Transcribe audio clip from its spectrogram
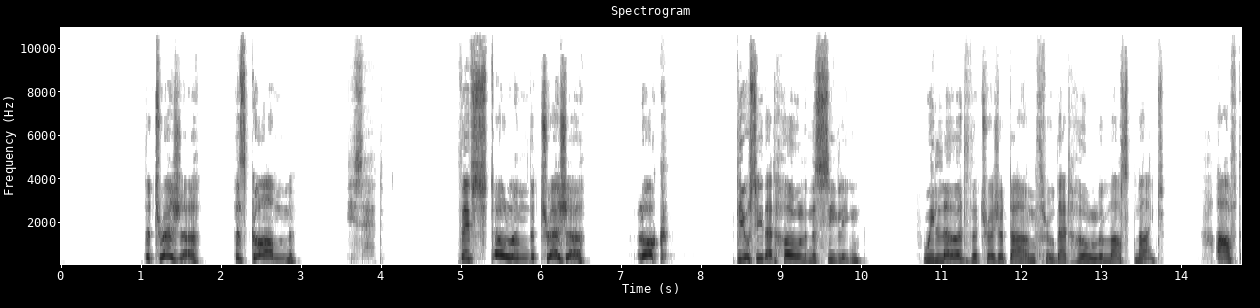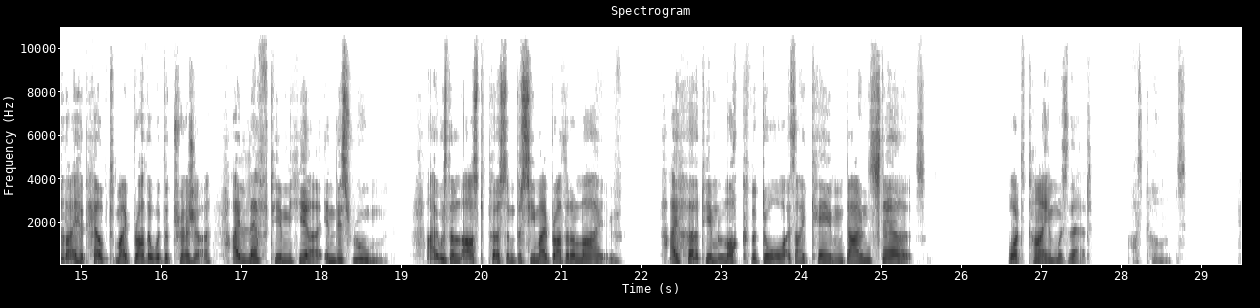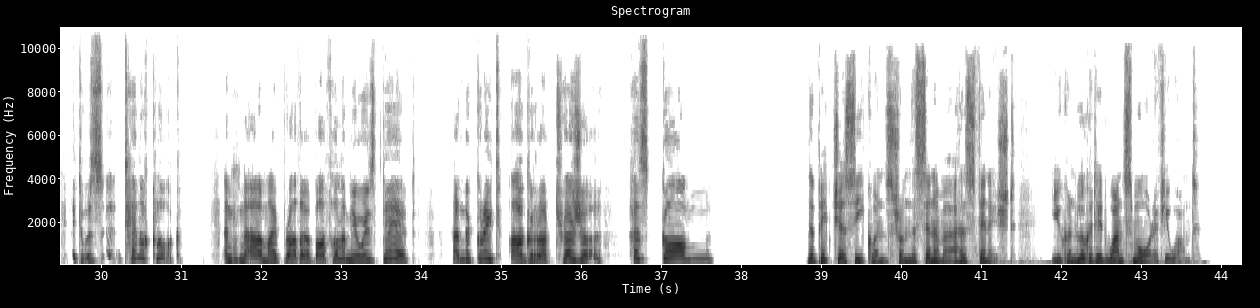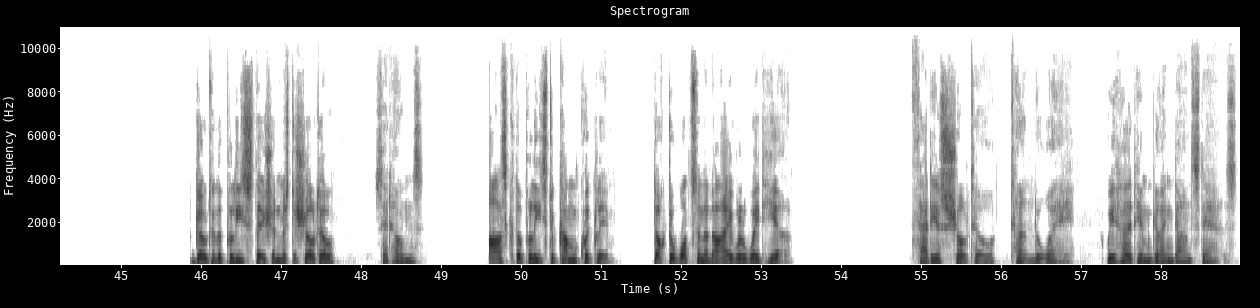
The treasure has gone, he said. They've stolen the treasure. Look! Do you see that hole in the ceiling? We lowered the treasure down through that hole last night. After I had helped my brother with the treasure, I left him here in this room. I was the last person to see my brother alive. I heard him lock the door as I came downstairs. What time was that? asked Holmes. It was ten o'clock, and now my brother Bartholomew is dead, and the great Agra treasure has gone. The picture sequence from the cinema has finished. You can look at it once more if you want. Go to the police station, Mr. Sholto, said Holmes. Ask the police to come quickly. Dr. Watson and I will wait here. Thaddeus Sholto turned away. We heard him going downstairs.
